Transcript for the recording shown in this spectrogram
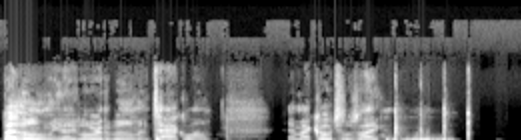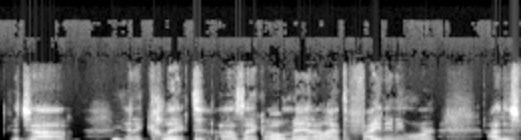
boom, you know, you lower the boom and tackle him. And my coach was like, good job. And it clicked. I was like, oh man, I don't have to fight anymore. I just,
